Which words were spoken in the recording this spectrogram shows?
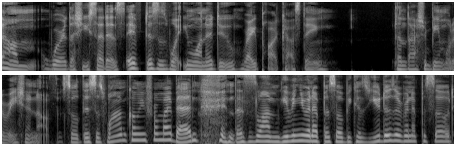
um word that she said is if this is what you want to do, right? Podcasting, then that should be motivation enough. So this is why I'm coming from my bed and this is why I'm giving you an episode because you deserve an episode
